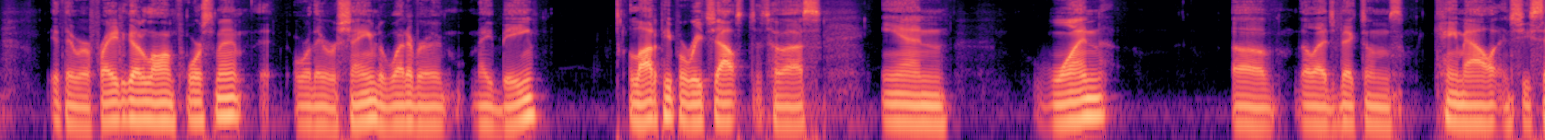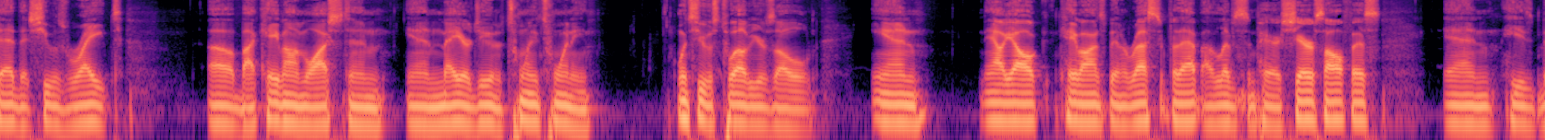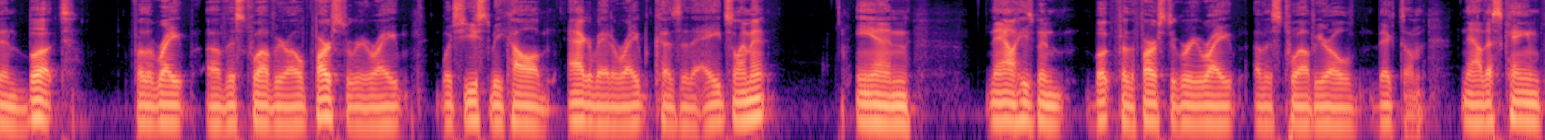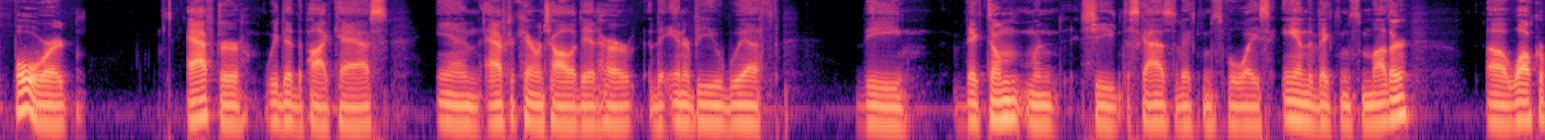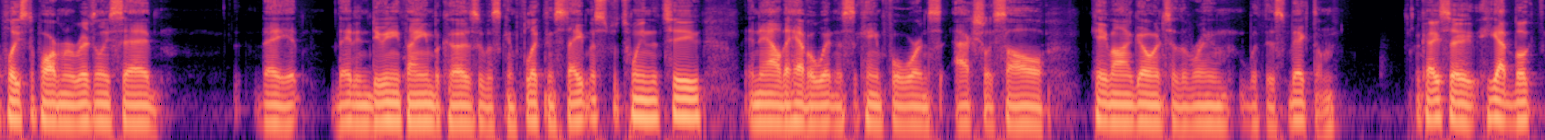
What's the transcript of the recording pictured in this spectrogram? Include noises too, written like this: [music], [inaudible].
if they were afraid to go to law enforcement or they were ashamed of whatever it may be. A lot of people reached out to, to us, and one of the alleged victims came out and she said that she was raped uh, by Kaivon Washington in May or June of 2020 when she was 12 years old. And now, y'all, Kaivon's been arrested for that by the Livingston Parish Sheriff's Office, and he's been booked for the rape of this 12 year old first degree rape, which used to be called aggravated rape because of the age limit. And now he's been booked for the first degree rape of this 12 year old victim. Now, this came forward after we did the podcast, and after Karen Chawla did her the interview with the victim when she disguised the victim's voice and the victim's mother, uh, Walker Police Department originally said they they didn't do anything because it was conflicting statements between the two, and now they have a witness that came forward and actually saw Kaivon go into the room with this victim. Okay, so he got booked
